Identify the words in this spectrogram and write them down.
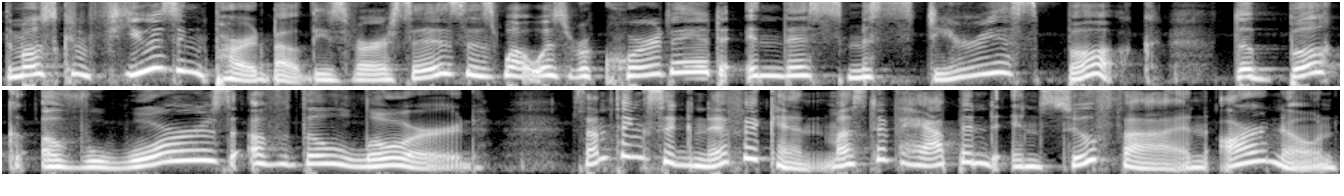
The most confusing part about these verses is what was recorded in this mysterious book, the Book of Wars of the Lord. Something significant must have happened in Sufa and Arnon,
